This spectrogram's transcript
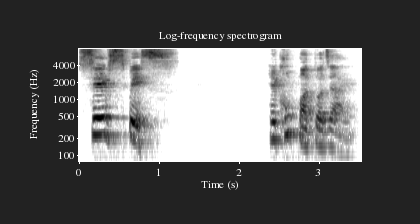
सेफ स्पेस हे खूप महत्त्वाचे आहे.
